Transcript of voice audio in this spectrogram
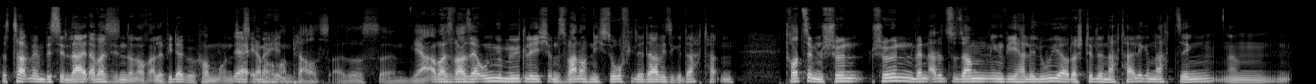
das tat mir ein bisschen leid, aber sie sind dann auch alle wiedergekommen und Ja, es gab immerhin. auch Applaus. Also es, ähm, ja, aber es war sehr ungemütlich und es waren noch nicht so viele da, wie sie gedacht hatten. Trotzdem schön, schön, wenn alle zusammen irgendwie Halleluja oder Stille Nacht, Heilige Nacht singen. Ähm,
